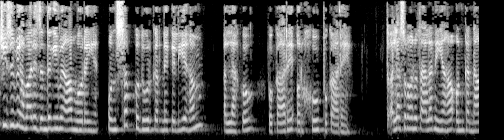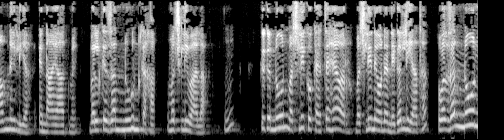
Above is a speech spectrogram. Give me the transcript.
چیزیں بھی ہماری زندگی میں عام ہو رہی ہیں، ان سب کو دور کرنے کے لیے ہم اللہ کو پکارے اور خوب پکارے تو اللہ سبحان تعالیٰ نے یہاں ان کا نام نہیں لیا ان آیات میں، بلکہ زن نون کہا، مچھلی والا۔ کیونکہ نون مچھلی کو کہتے ہیں اور مچھلی نے انہیں نگل لیا تھا۔ وہ زن نون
